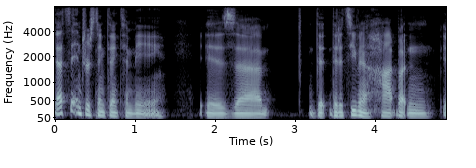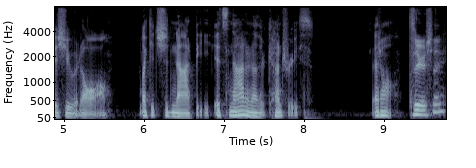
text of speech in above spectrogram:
that's the interesting thing to me is uh, that, that it's even a hot button issue at all. Like it should not be. It's not in other countries at all. seriously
